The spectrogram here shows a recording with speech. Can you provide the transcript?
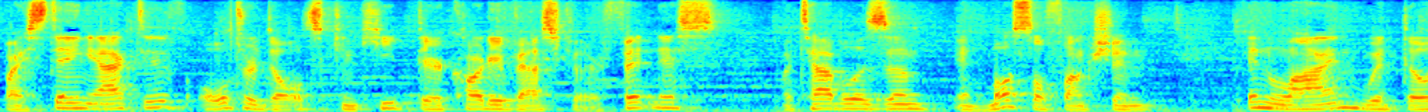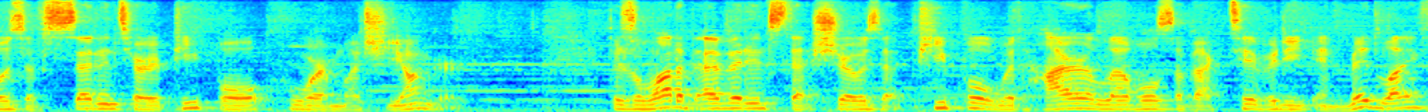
By staying active, older adults can keep their cardiovascular fitness, metabolism, and muscle function in line with those of sedentary people who are much younger. There's a lot of evidence that shows that people with higher levels of activity in midlife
